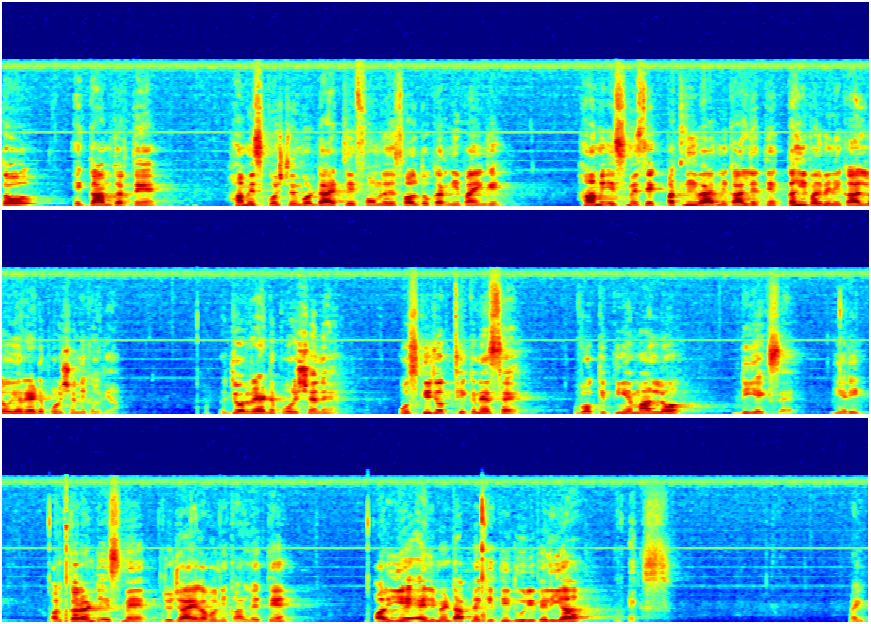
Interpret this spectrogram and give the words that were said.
तो एक काम करते हैं, हम इस क्वेश्चन को डायरेक्टली फॉर्मूले से सॉल्व तो कर नहीं पाएँगे। हम इसमें से एक पतली वायर निकाल लेते हैं, कहीं पर भी निकाल लो, ये रेड पोर्शन निकल गया। जो रेड पोर्शन है, उसकी जो थिकनेस है, वो कितनी है? मान लो डी एक्स है, ये री और करंट इसमें जो जाएगा, वो निकाल लेते हैं। और ये एलिमेंट आपने कितनी दूरी पे लिया? एक्स राइट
